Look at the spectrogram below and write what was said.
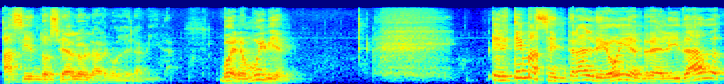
haciéndose a lo largo de la vida. Bueno, muy bien. El tema central de hoy en realidad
